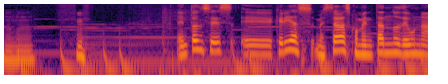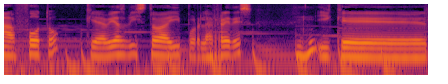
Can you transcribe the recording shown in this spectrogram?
Entonces, eh, querías, me estabas comentando de una foto que habías visto ahí por las redes y que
